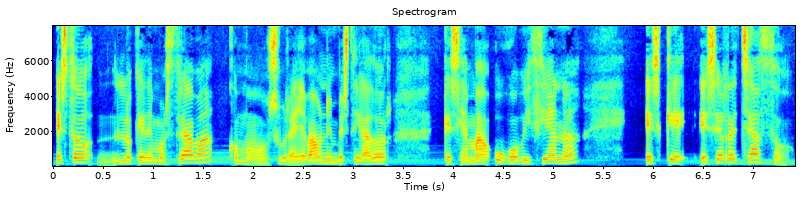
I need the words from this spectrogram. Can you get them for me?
Esto lo que demostraba, como subrayaba un investigador que se llama Hugo Viciana, es que ese rechazo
